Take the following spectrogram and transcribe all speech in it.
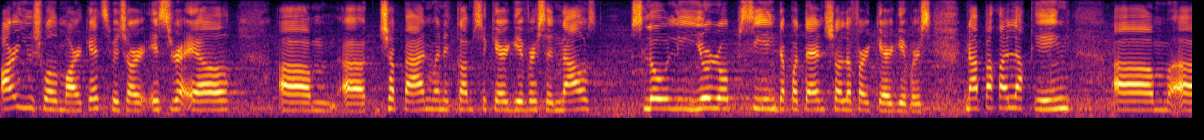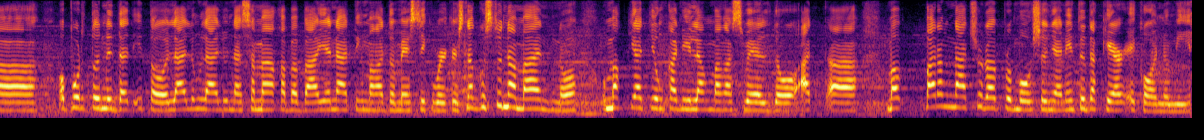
our usual markets, which are Israel, um, uh, Japan when it comes to caregivers, and now slowly Europe seeing the potential of our caregivers. Napakalaking um, uh, oportunidad ito, lalong-lalo na sa mga kababayan nating mga domestic workers na gusto naman no, umakyat yung kanilang mga sweldo at uh, parang natural promotion yan into the care economy.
